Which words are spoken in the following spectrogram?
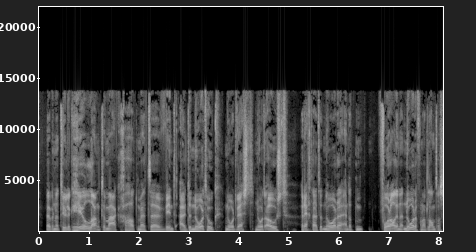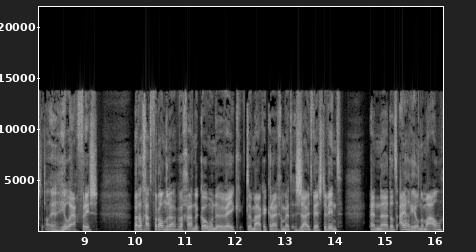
We hebben natuurlijk heel lang te maken gehad met uh, wind uit de Noordhoek. Noordwest, Noordoost, recht uit het noorden. En dat vooral in het noorden van het land was heel erg fris. Maar dat gaat veranderen. We gaan de komende week te maken krijgen met zuidwestenwind. En uh, dat is eigenlijk heel normaal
